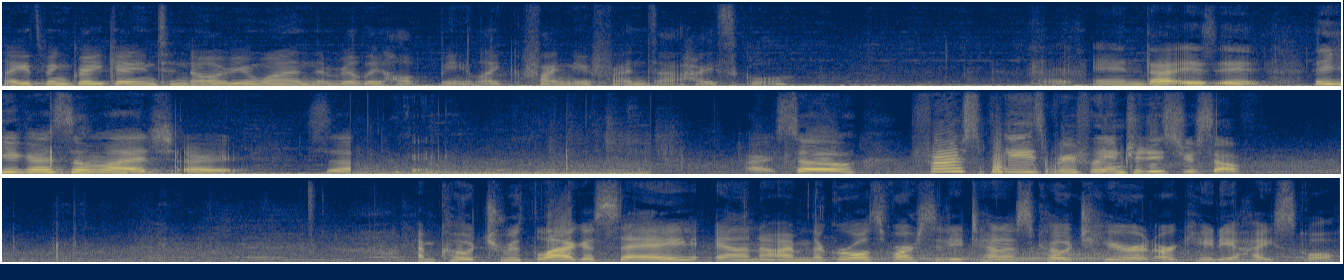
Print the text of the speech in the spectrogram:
Like it's been great getting to know everyone. It really helped me like find new friends at high school. Right, and that is it. Thank you guys so much. All right, so okay. All right, so first, please briefly introduce yourself. I'm Coach Ruth Lagasse, and I'm the girls varsity tennis coach here at Arcadia High School.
